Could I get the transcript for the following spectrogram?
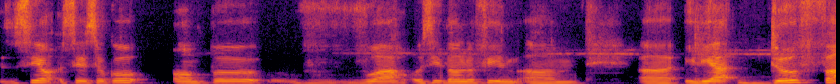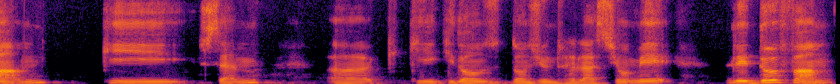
c'est ce que on peut voir aussi dans le film, euh, euh, il y a deux femmes qui s'aiment, euh, qui, qui dans, dans, une relation, mais les deux femmes,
